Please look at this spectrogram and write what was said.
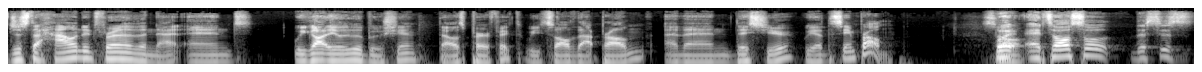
just a hound in front of the net, and we got Ilya Lyubushkin. That was perfect. We solved that problem, and then this year we have the same problem. So but it's also this is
